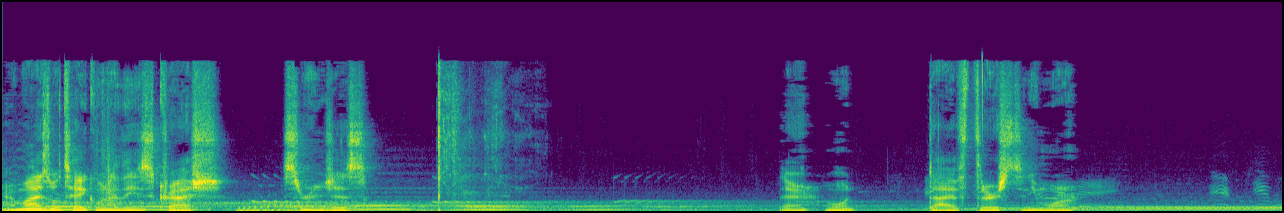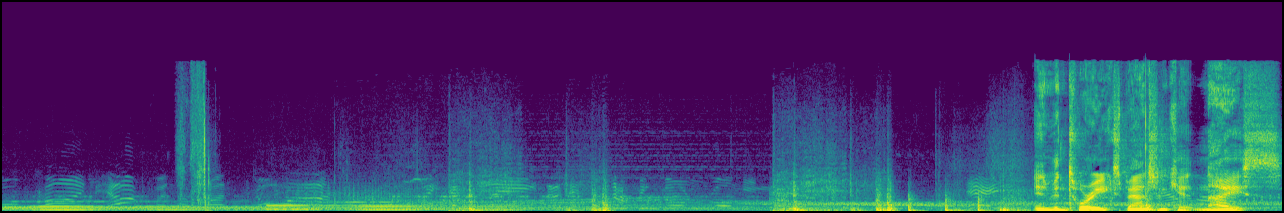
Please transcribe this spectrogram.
I might as well take one of these crash syringes. There, I won't die of thirst anymore. Inventory expansion kit, kindly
